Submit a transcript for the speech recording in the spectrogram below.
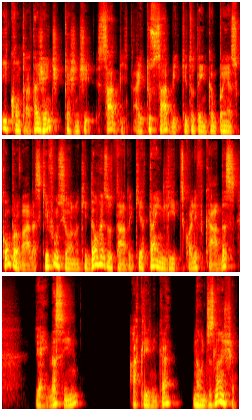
e contrata a gente, que a gente sabe, aí tu sabe que tu tem campanhas comprovadas que funcionam, que dão resultado e que atraem leads qualificadas, e ainda assim a clínica não deslancha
